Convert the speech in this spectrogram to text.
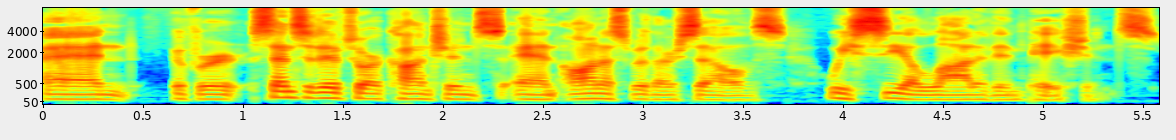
And if we're sensitive to our conscience and honest with ourselves, we see a lot of impatience.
